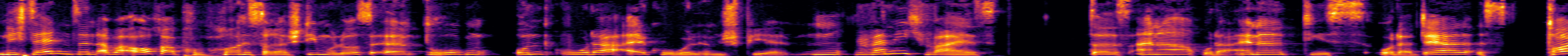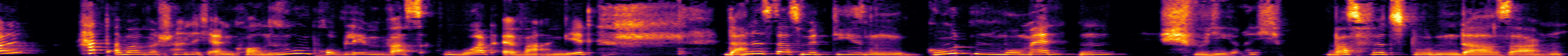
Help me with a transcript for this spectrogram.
Nicht selten sind aber auch, apropos äußerer Stimulus, äh, Drogen und oder Alkohol im Spiel. Hm, wenn ich weiß, dass einer oder eine dies oder der ist toll, hat aber wahrscheinlich ein Konsumproblem, was whatever angeht, dann ist das mit diesen guten Momenten schwierig. Was würdest du denn da sagen?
